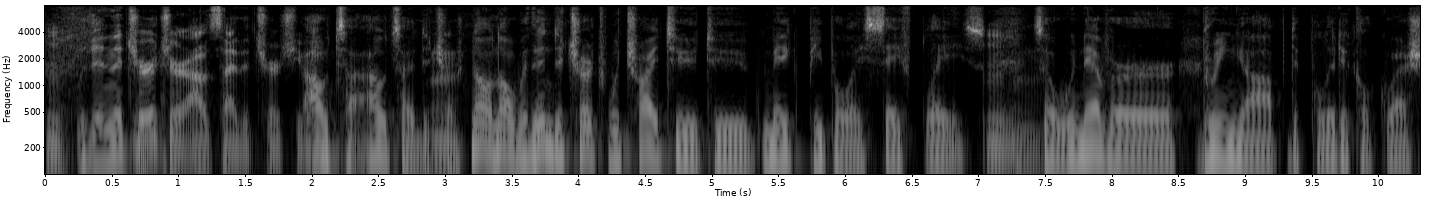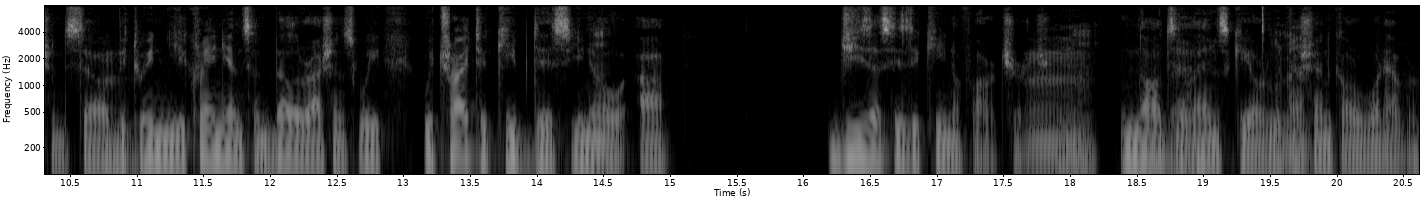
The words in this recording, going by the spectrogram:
Mm. Within the church or outside the church? Even? Outside, outside the mm. church. No, no. Within the church, we try to to make people a safe place. Mm. So we never bring up the political questions. So hmm. between Ukrainians and Belarusians, we we try to keep this. You know. Hmm. Uh, Jesus is the king of our church, hmm. not Zelensky or Lukashenko or whatever.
